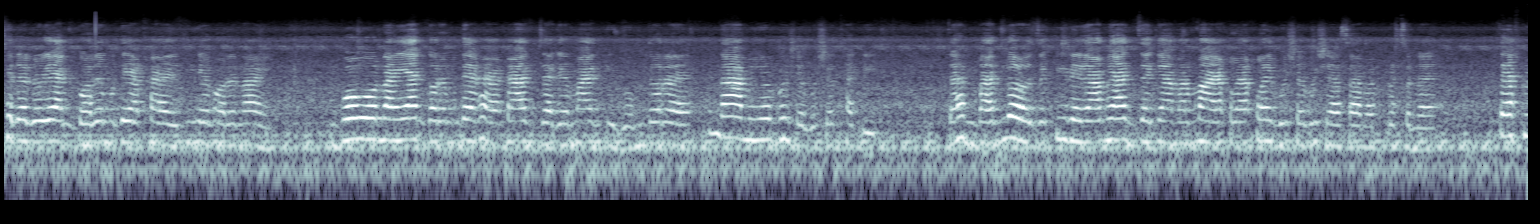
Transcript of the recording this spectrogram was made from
ছেলেটা এক ঘরের মধ্যে একাই, বিয়ে ঘরে নাই। বউও নাই এক ঘরের মধ্যে এক জাগে মায়ের কি ঘুম ধরে? না আমিও বসে বসে থাকি। তখন ভাবলো যে কি রে আমি আজ জায়গায় আমার মা একলা একলাই বসে বসে আছে আমার পেছনে। তো একটু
